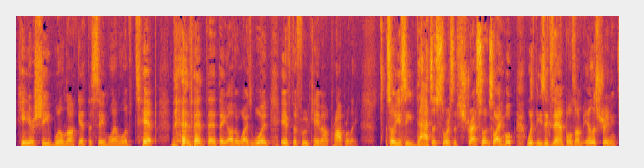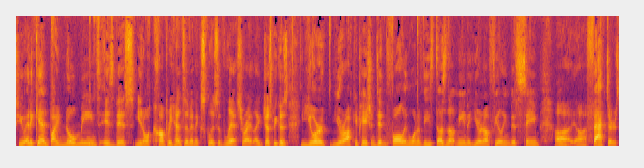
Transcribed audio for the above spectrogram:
he or she will not get the same level of tip that, that, that they otherwise would if the food came out properly so you see that's a source of stress. So so i hope with these examples i'm illustrating to you and again by no means is this you know a comprehensive and exclusive list right? Like just because your your occupation didn't fall in one of these does not mean that you're not feeling this same uh, uh, factors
